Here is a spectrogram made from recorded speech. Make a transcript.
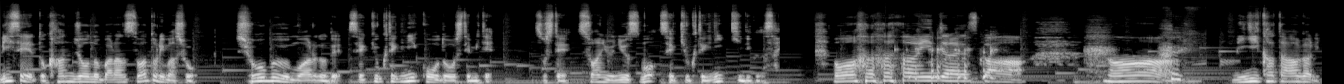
理性と感情のバランスは取りましょう。勝負運もあるので積極的に行動してみて、そしてスワンユーニュースも積極的に聞いてください。ああ、いいんじゃないですか。ああ、右肩上がり。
